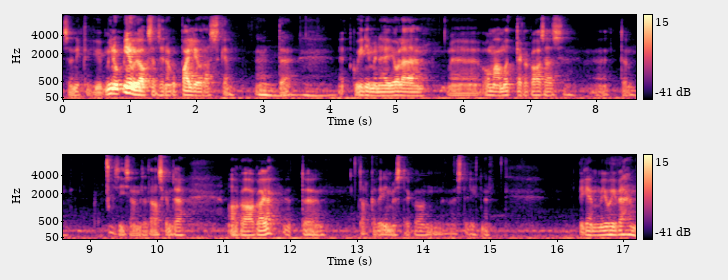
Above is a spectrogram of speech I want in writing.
see on ikkagi minu, minu jaoks on see nagu palju raskem, et mm., et kui inimene ei ole öö, äh, oma mõttega kaasas, et siis on seda raskem teha. aga, aga jah, et öö, tarkade inimestega on hästi lihtne, pigem juhi vähem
